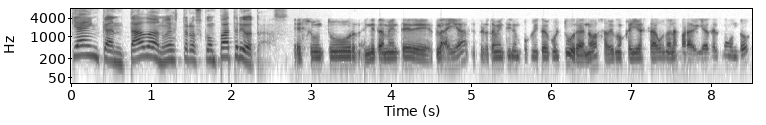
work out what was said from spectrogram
que ha encantado a nuestros compatriotas. Es un tour netamente de playa, pero también tiene un poquito de cultura, ¿no? Sabemos que allá está una de las maravillas del mundo,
